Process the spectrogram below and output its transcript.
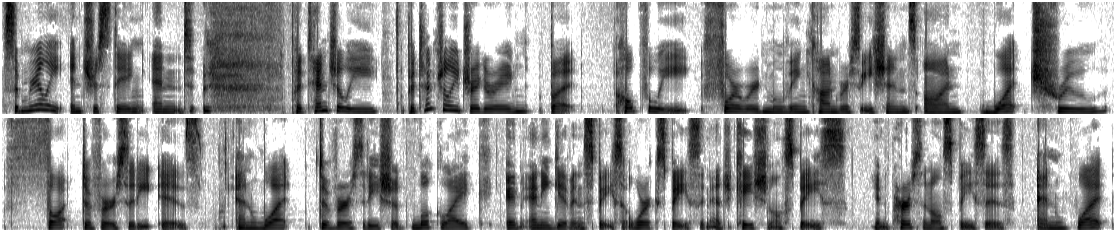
some really interesting and potentially potentially triggering but hopefully forward moving conversations on what true thought diversity is and what diversity should look like in any given space a workspace, an educational space, in personal spaces, and what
